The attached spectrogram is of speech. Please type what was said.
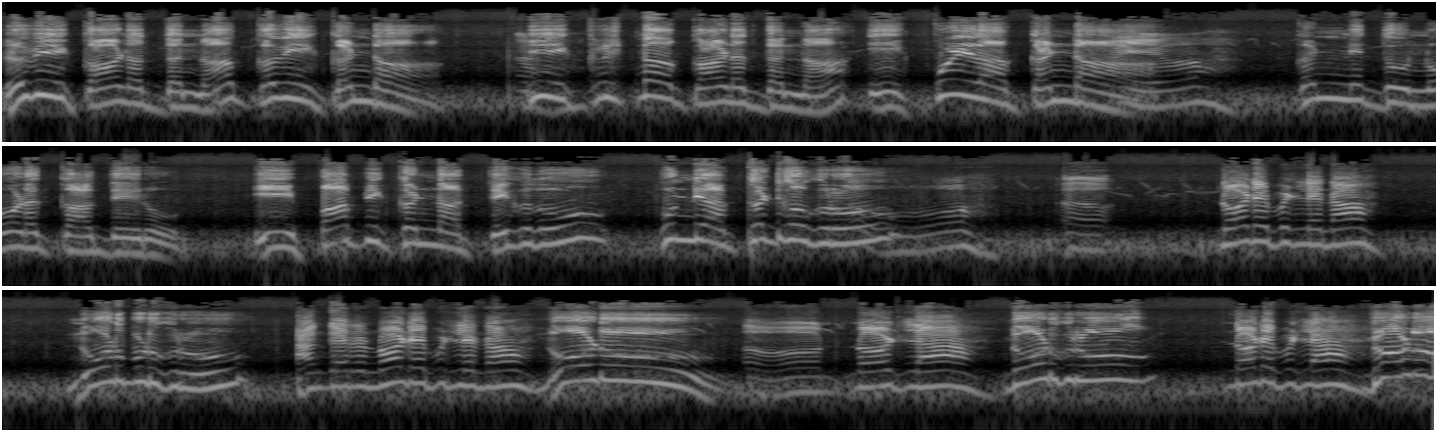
ರವಿ ಕಾಣದ್ದನ್ನ ಕವಿ ಕಂಡ. ಈ ಕೃಷ್ಣ ಕಾಣದ್ದನ್ನ ಈ ಕುಳ್ಳ ಕಂಡ. ಕಣ್ಣಿದ್ದು ನೋಡಕ್ಕಾಗ್ದೇ ಇರು. ಈ ಪಾಪಿ ಕಣ್ಣ ತೆಗೆದು ಪುಣ್ಯ ಕಟ್ಕೋಗ್ರು ನೋಡೇ ಬಿಡ್ಲೇನಾ? ನೋಡ್ಬಿಡುಗ್ರು ಹಂಗಾರೆ ನೋಡೇ ಬಿಡ್ಲೇನಾ? ನೋಡು. ನೋಡ್ಲಾ? ನೋಡುಗ್ರು ನೋಡೇ ಬಿಡ್ಲಾ? ನೋಡು.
